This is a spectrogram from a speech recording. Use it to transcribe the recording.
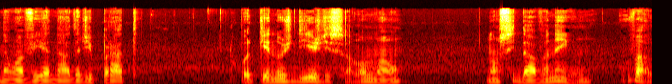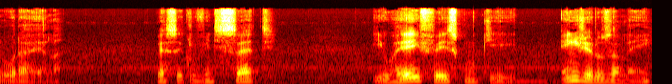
Não havia nada de prata, porque nos dias de Salomão não se dava nenhum valor a ela versículo 27. E o rei fez com que em Jerusalém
